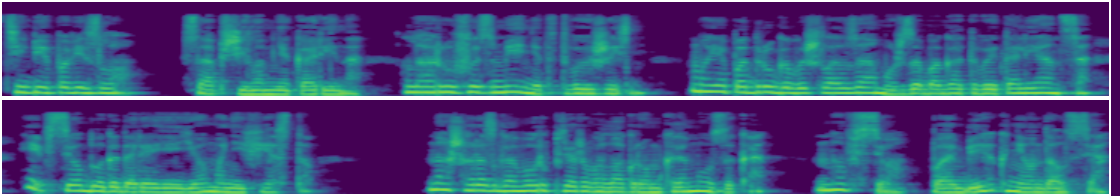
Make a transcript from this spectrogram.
«Тебе повезло», — сообщила мне Карина. «Ларуф изменит твою жизнь. Моя подруга вышла замуж за богатого итальянца, и все благодаря ее манифесту». Наш разговор прервала громкая музыка. Ну все, побег не удался.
